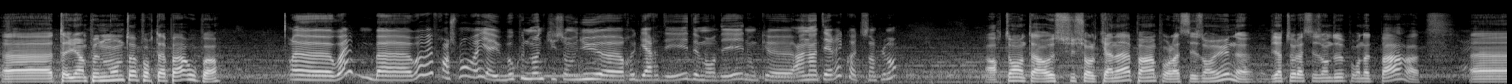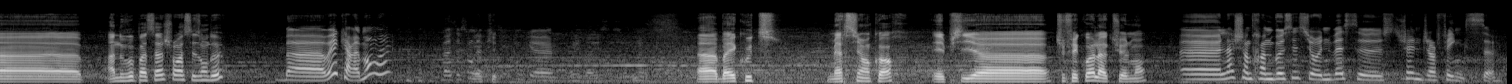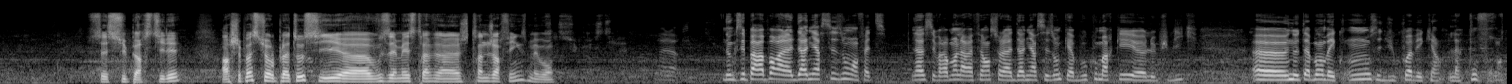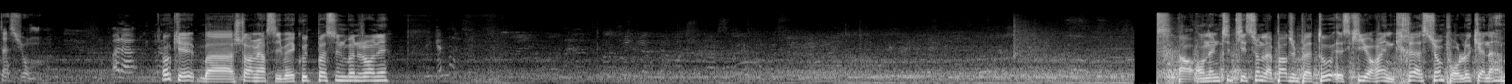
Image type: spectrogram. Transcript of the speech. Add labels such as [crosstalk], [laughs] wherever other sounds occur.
T'as eu un peu de monde, toi, pour ta part, ou pas? Ouais, bah ouais, ouais, franchement, ouais, il y a eu beaucoup de monde qui sont venus regarder, demander, donc un intérêt quoi, tout simplement. Alors toi, on t'a reçu sur le canap hein, pour la saison 1, bientôt la saison 2 pour notre part. Un nouveau passage sur la saison 2 Bah ouais, carrément, ouais. Bah de toute façon, on est Ok. parti, donc, euh, Euh, Bah écoute, merci encore. Et puis, euh, tu fais quoi là actuellement? Euh, là, je suis en train de bosser sur une veste euh, Stranger Things. C'est super stylé. Alors je sais pas sur le plateau si vous aimez Stra- Stranger Things, mais bon. Voilà. Donc c'est par rapport à la dernière saison en fait. Là, c'est vraiment la référence sur la dernière saison qui a beaucoup marqué le public, Euh, notamment avec 11 et du coup avec un, la confrontation. Voilà. Ok, bah je te remercie. Bah écoute, passe une bonne journée. Alors on a une petite question de la part du plateau. Est-ce qu'il y aura une création pour le canap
